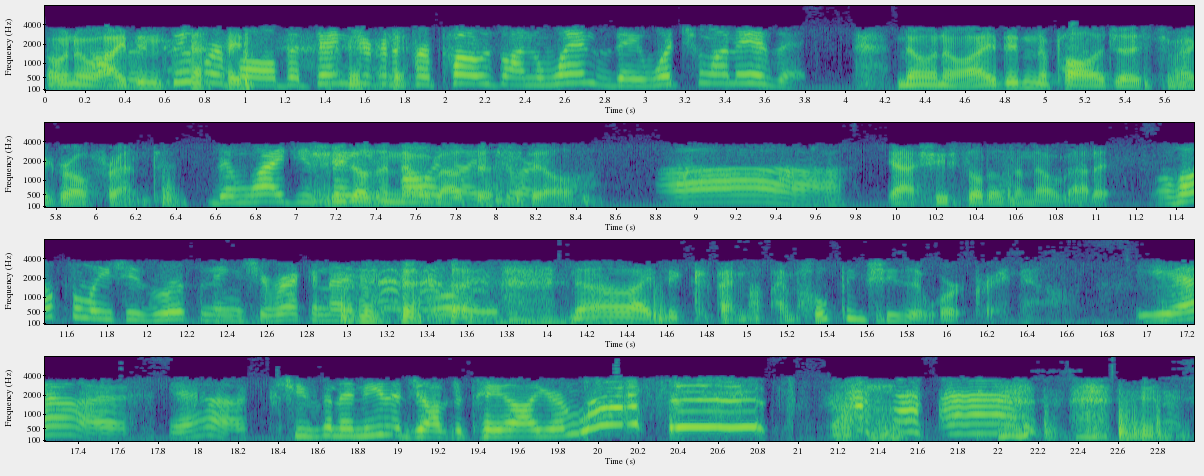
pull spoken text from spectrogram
Oh no, I the didn't. Super Bowl, but then you're going to propose on Wednesday. Which one is it? no, no, I didn't apologize to my girlfriend. Then why did you She say you doesn't know about this still. Ah. Yeah, she still doesn't know about it. Well, hopefully she's listening. She recognizes the voice. no, I think I'm I'm hoping she's at work right now. Yeah, yeah. She's going to need a job to pay all your lawsuits.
